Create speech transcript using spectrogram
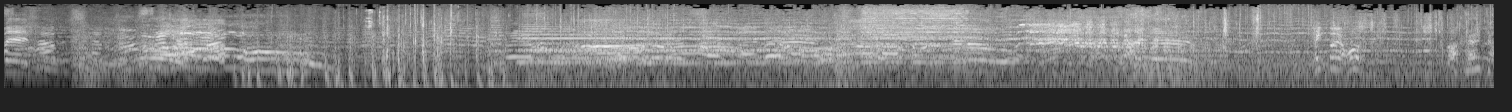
Stop it! Take my horse! Margaretha!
